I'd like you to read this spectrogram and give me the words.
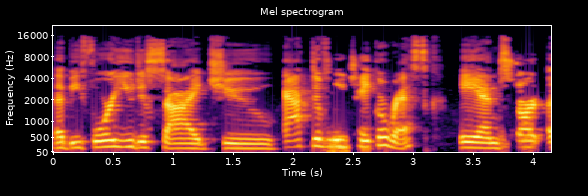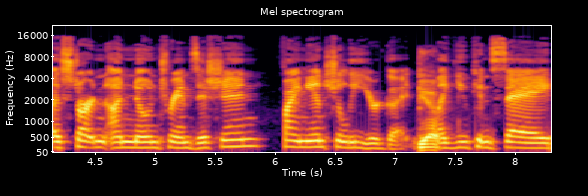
that before you decide to actively take a risk and start a start an unknown transition, financially you're good. yep Like you can say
